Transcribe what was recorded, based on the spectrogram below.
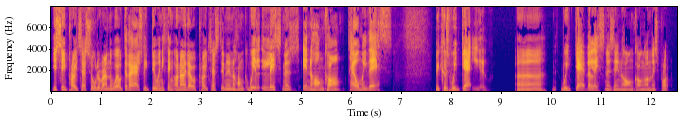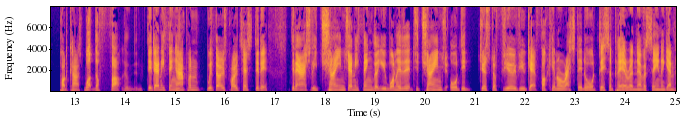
You see protests all around the world. Do they actually do anything? I know they were protesting in Hong Kong. We listeners in Hong Kong, tell me this, because we get you. Uh, we get the listeners in Hong Kong on this pro- podcast. What the fuck? Did anything happen with those protests? Did it? Did it actually change anything that you wanted it to change, or did just a few of you get fucking arrested or disappear and never seen again?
